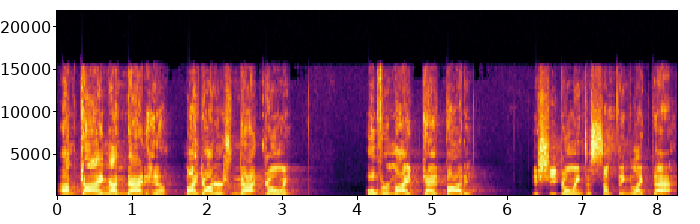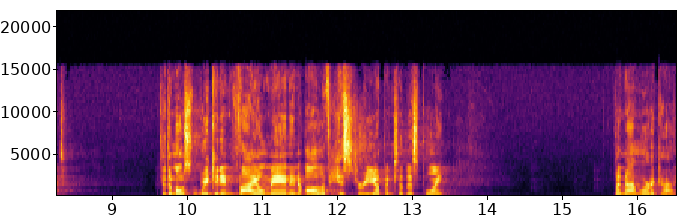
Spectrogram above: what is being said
I'm dying on that hill. My daughter's not going. Over my dead body is she going to something like that? To the most wicked and vile man in all of history up until this point? But not Mordecai.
